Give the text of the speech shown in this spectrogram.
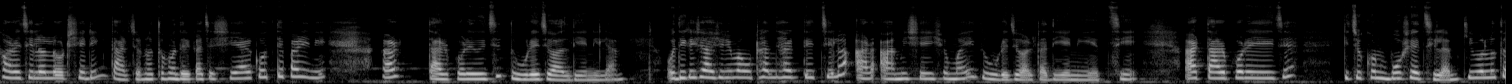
ঘরে ছিল লোডশেডিং তার জন্য তোমাদের কাছে শেয়ার করতে পারিনি। আর তারপরে ওই যে দূরে জল দিয়ে নিলাম। ওদিকে শাশুড়ি মা উঠান ঝাড় দিচ্ছিল আর আমি সেই সময়ই দূরে জলটা দিয়ে নিয়েছি। আর তারপরে এই যে কিছুক্ষণ বসেছিলাম, কি বলো তো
